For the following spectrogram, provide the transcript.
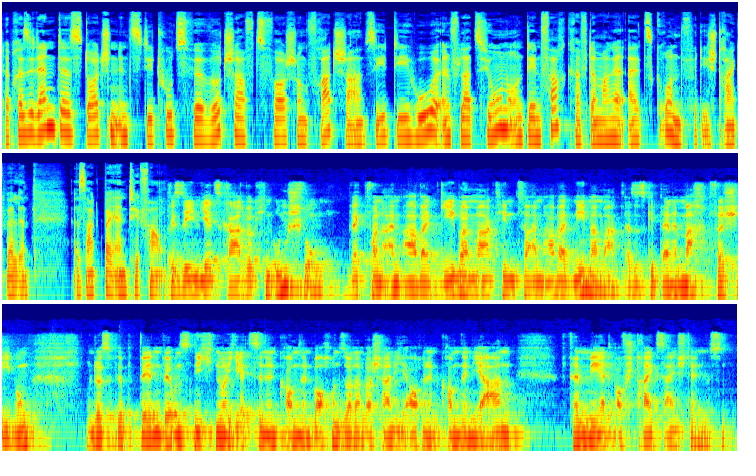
Der Präsident des Deutschen Instituts für Wirtschaftsforschung Fratscher sieht die hohe Inflation und den Fachkräftemangel als Grund für die Streikwelle. Er sagt bei NTV. Wir sehen jetzt gerade wirklich einen Umschwung weg von einem Arbeitgebermarkt hin zu einem Arbeitnehmermarkt. Also es gibt eine Machtverschiebung. Und das werden wir uns nicht nur jetzt in den kommenden Wochen, sondern wahrscheinlich auch in den kommenden Jahren vermehrt auf Streiks einstellen müssen.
